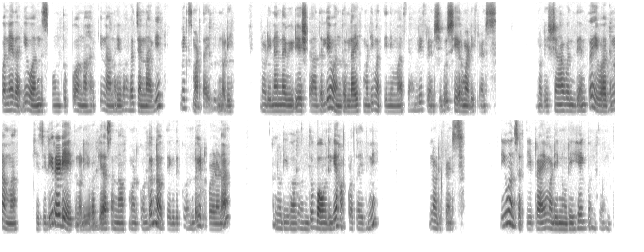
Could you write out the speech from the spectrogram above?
ಕೊನೆಯದಾಗಿ ಒಂದು ಸ್ಪೂನ್ ತುಪ್ಪವನ್ನು ಹಾಕಿ ನಾನು ಇವಾಗ ಚೆನ್ನಾಗಿ ಮಿಕ್ಸ್ ಮಾಡ್ತಾ ಇದ್ದೀನಿ ನೋಡಿ. ನೋಡಿ, ನನ್ನ ವಿಡಿಯೋ ಇಷ್ಟ ಆದಲ್ಲಿ ಒಂದು ಲೈಕ್ ಮಾಡಿ ಮತ್ತು ನಿಮ್ಮ ಫ್ಯಾಮಿಲಿ ಫ್ರೆಂಡ್ಸಿಗೂ ಶೇರ್ ಮಾಡಿ ಫ್ರೆಂಡ್ಸ್ ನೋಡಿ ಎಷ್ಟು ಚೆನ್ನಾಗಿ ಬಂದಿದೆ ಅಂತ ಇವಾಗ ನಮ್ಮ ಖಿಚಡಿ ರೆಡಿ ಆಯಿತು ನೋಡಿ. ಇವಾಗ ಗ್ಯಾಸನ್ನು ಆಫ್ ಮಾಡಿಕೊಂಡು ನಾವು ತೆಗೆದುಕೊಂಡು ಇಟ್ಕೊಳ್ಳೋಣ. ನೋಡಿ, ಇವಾಗ ಒಂದು ಬೌಲಿಗೆ ಹಾಕ್ಕೊಳ್ತಾ ಇದ್ದೀನಿ. ನೋಡಿ ಫ್ರೆಂಡ್ಸ್ ನೀವು ಒಂದು ಸರ್ತಿ ಟ್ರೈ ಮಾಡಿ ನೋಡಿ ಹೇಗೆ ಬಂತು ಅಂತ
